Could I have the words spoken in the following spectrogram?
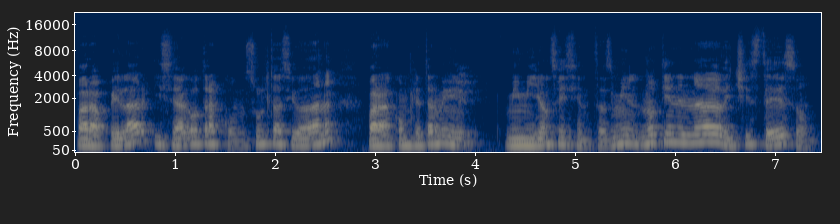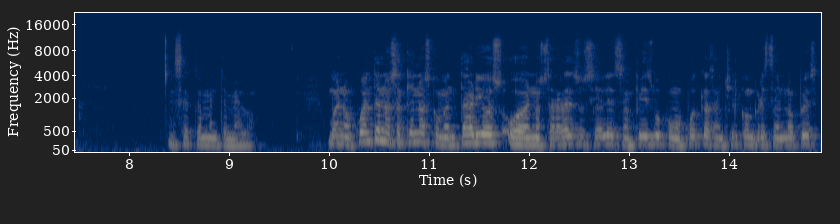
para apelar y se haga otra consulta ciudadana para completar mi, mi millón seiscientos mil. No tiene nada de chiste eso. Exactamente, amigo. Bueno, cuéntenos aquí en los comentarios o en nuestras redes sociales, en Facebook como Podcast Anchil con Cristian López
